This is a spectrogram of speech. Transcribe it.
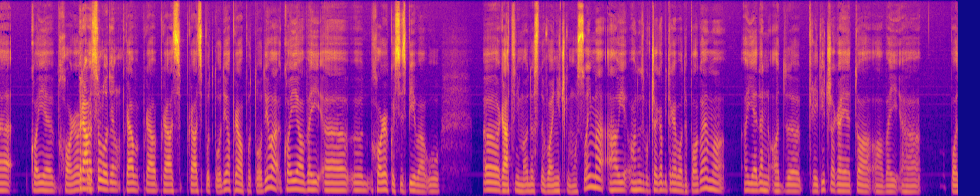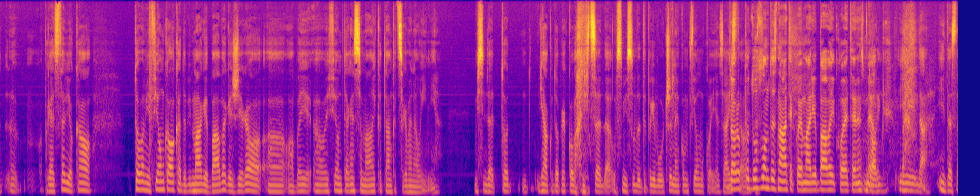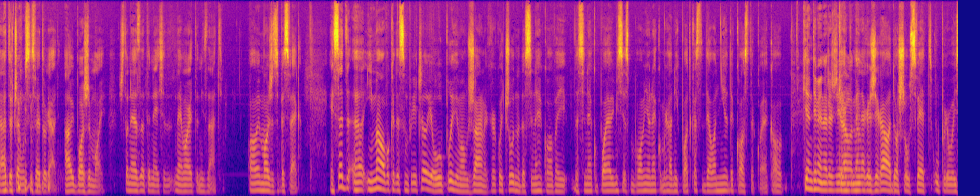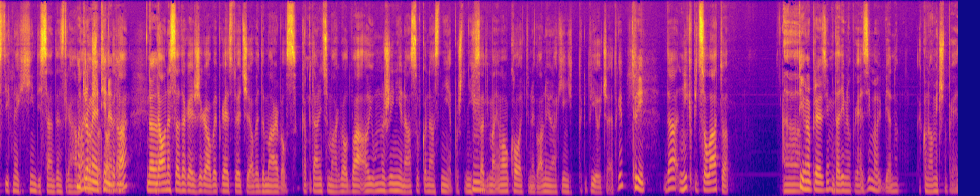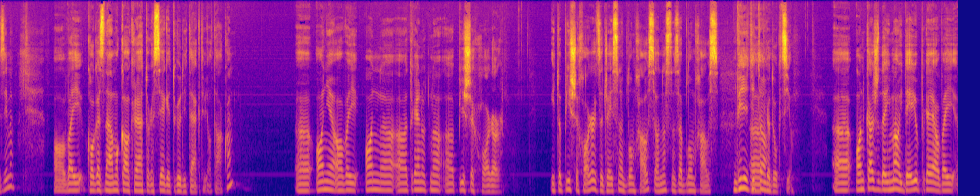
koji je horor... Pravac se- u ludilo. pravo, pravo, pravac, pravac put ludila, pravo put ludila, koji je ovaj, uh, uh, horor koji se zbiva u uh, ratnim, odnosno vojničkim uslovima, ali ono zbog čega bi trebalo da pogledamo, jedan od uh, kritičara je to ovaj, uh, pod, uh, predstavio kao to vam je film kao kada bi Mario Bava režirao uh, ovaj, ovaj film Terensa Malika Tanka crvena linija. Mislim da je to jako dobra kovanica da, u smislu da te privuče nekom filmu koji je zaista... Dobro, ovaj, pod uslovom da znate ko je Mario Bava i ko je Terence Malick. Dobro. I, da, I da znate o čemu se sve to radi. Ali, bože moj, što ne znate, neće, ne morate ni znati. Ovo može se bez svega. E sad uh, ima ovo kada smo pričali o uplivima u žanr, kako je čudno da se neko, ovaj, da se neko pojavi, mislim da smo pominjali u nekom radnih podcasta dela Nija de Costa koja je kao Candyman režirala. Candyman da. režirala, došla u svet upravo iz tih nekih Hindi Sundance drama. Matrometine, da. da. Da, da. da ona sada režira ovaj predstojeće ove The Marvels, kapitanicu Marvel 2, ali u množini je naslov kod nas nije, pošto njih mm. sad ima, imamo kolektivne glavne junake, njih tri ili četiri. Tri. Da, Nick Pizzolato Uh, divno prezime. Da, divno prezime, jedno ekonomično prezime. Ovaj, koga znamo kao kreatora serije True Detective, je tako? Uh, on je ovaj on uh, trenutno uh, piše horror. I to piše horror za Jasona Blumhouse, odnosno za Blumhouse Vidite to. produkciju. Uh, on kaže da je imao ideju pre ovaj, uh,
